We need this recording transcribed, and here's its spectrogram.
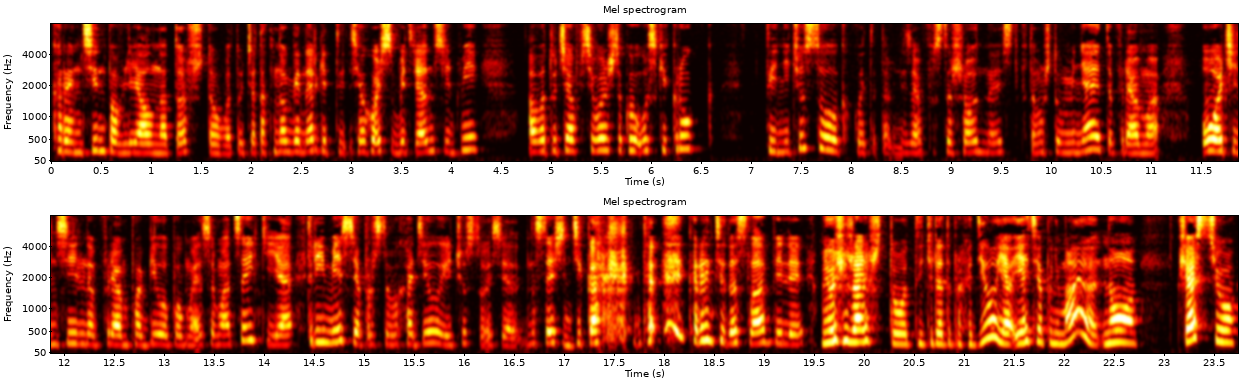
карантин повлиял на то, что вот у тебя так много энергии, ты, тебе хочется быть рядом с людьми, а вот у тебя всего лишь такой узкий круг, ты не чувствовала какой-то там, не знаю, пустошенность? Потому что у меня это прямо очень сильно прям побило по моей самооценке. Я три месяца просто выходила и чувствовала себя настоящей дикаркой, когда карантин ослабили. Мне очень жаль, что ты через это проходила. Я, я тебя понимаю, но, к счастью,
